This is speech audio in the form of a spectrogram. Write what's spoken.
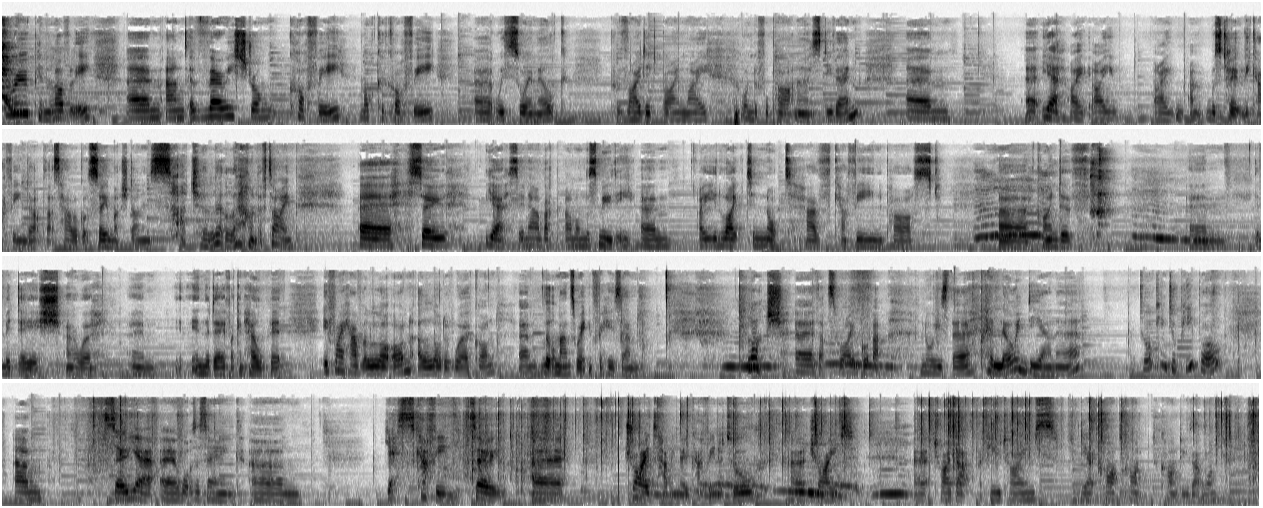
whooping lovely, um, and a very strong coffee, mocha coffee, uh, with soy milk, provided by my wonderful partner Steven. Um, uh, yeah, I, I, I, I, was totally caffeined up. That's how I got so much done in such a little amount of time. Uh, so, yeah, so now back, I'm on the smoothie. Um, I like to not have caffeine past uh, kind of um, the midday-ish hour um, in the day if I can help it. If I have a lot on, a lot of work on, um, little man's waiting for his um, lunch. Uh, that's why I've got that noise there. Hello, Indiana. I'm talking to people. Um, so yeah, uh, what was I saying? Um, yes, caffeine. So uh, tried having no caffeine at all. Uh, tried uh, tried that a few times. Yeah, can't can't can't do that one.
